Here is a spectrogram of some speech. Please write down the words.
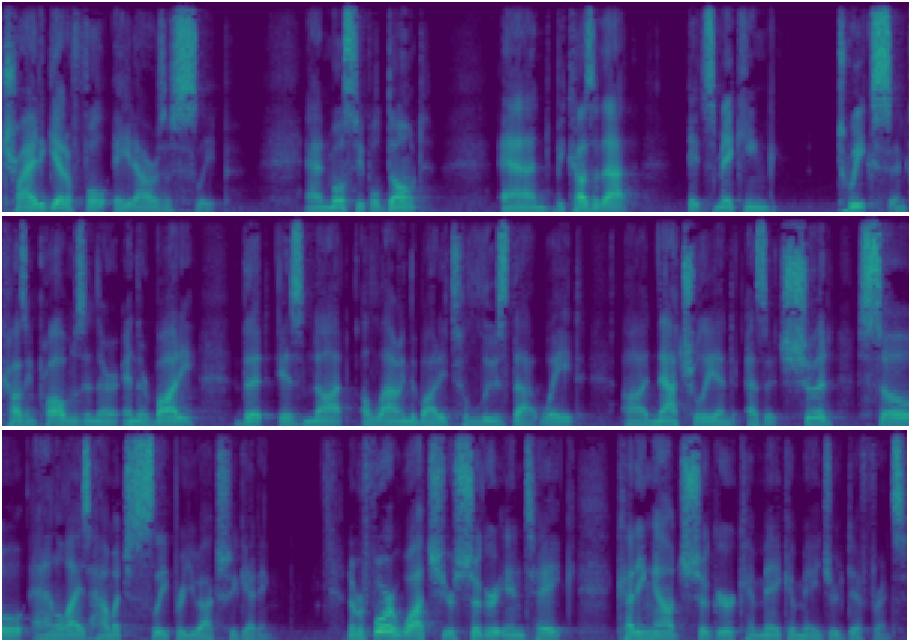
try to get a full eight hours of sleep. And most people don't. And because of that, it's making tweaks and causing problems in their in their body that is not allowing the body to lose that weight uh, naturally and as it should. So analyze how much sleep are you actually getting. Number four, watch your sugar intake. Cutting out sugar can make a major difference.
